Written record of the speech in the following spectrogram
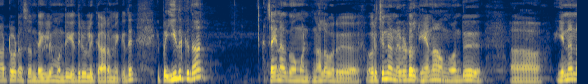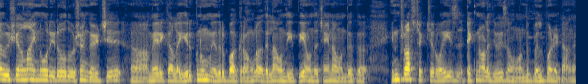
நாட்டோட சந்தைகளும் வந்து எதிரொலிக்க ஆரம்பிக்குது. இப்போ இதுக்கு தான் சைனா கவர்மெண்ட்னால ஒரு ஒரு சின்ன நெருடல். ஏன்னா அவங்க வந்து என்னென்ன விஷயம்லாம் இன்னும் ஒரு இருபது வருஷம் கழித்து அமெரிக்காவில் இருக்கணும்னு எதிர்பார்க்குறவங்களோ அதெல்லாம் வந்து இப்போயே வந்து சைனா வந்து இன்ஃப்ராஸ்ட்ரக்சர் வைஸ் டெக்னாலஜி வைஸ் அவங்க வந்து பில்ட் பண்ணிட்டாங்க.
